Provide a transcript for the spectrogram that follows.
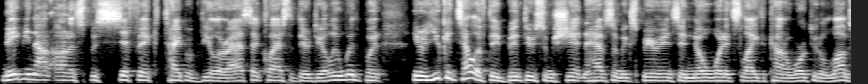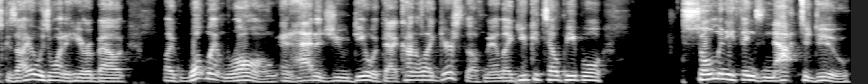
maybe not on a specific type of deal or asset class that they're dealing with, but you know, you can tell if they've been through some shit and have some experience and know what it's like to kind of work through the lumps. Cause I always want to hear about like what went wrong and how did you deal with that? Kind of like your stuff, man. Like you could tell people so many things not to do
